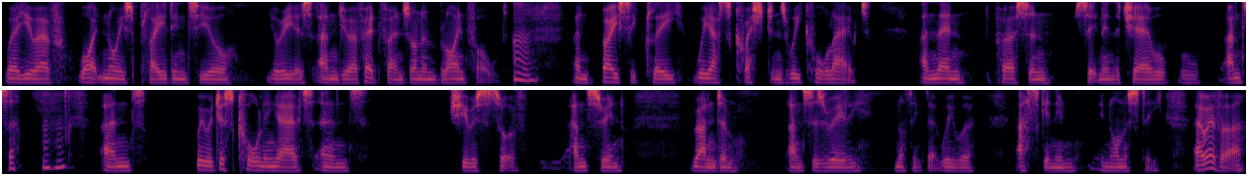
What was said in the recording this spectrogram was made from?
where you have white noise played into your, your ears and you have headphones on and blindfold. Mm. And basically, we ask questions, we call out, and then the person sitting in the chair will, will answer. Mm-hmm. And we were just calling out, and she was sort of answering random answers, really, nothing that we were asking in, in honesty. However,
